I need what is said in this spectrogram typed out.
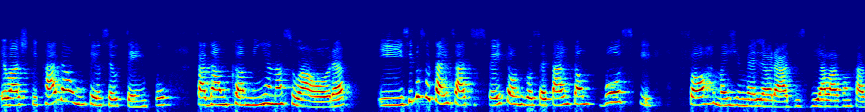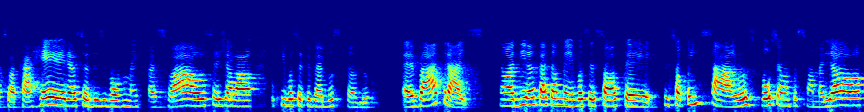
Eu acho que cada um tem o seu tempo, cada um caminha na sua hora. E se você está insatisfeito onde você está, então busque formas de melhorar, de, alavancar sua carreira, seu desenvolvimento pessoal, seja lá o que você estiver buscando. É, vá atrás. Não adianta também você só ter, só pensar, eu vou ser uma pessoa melhor,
